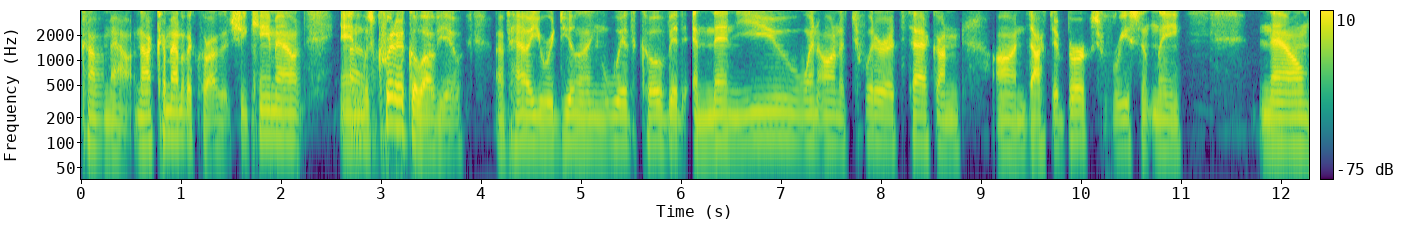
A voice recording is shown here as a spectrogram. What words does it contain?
come out, not come out of the closet. She came out and was Oh. critical of you, of how you were dealing with COVID, and then you went on a Twitter attack on on Dr. Birx recently. Now,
